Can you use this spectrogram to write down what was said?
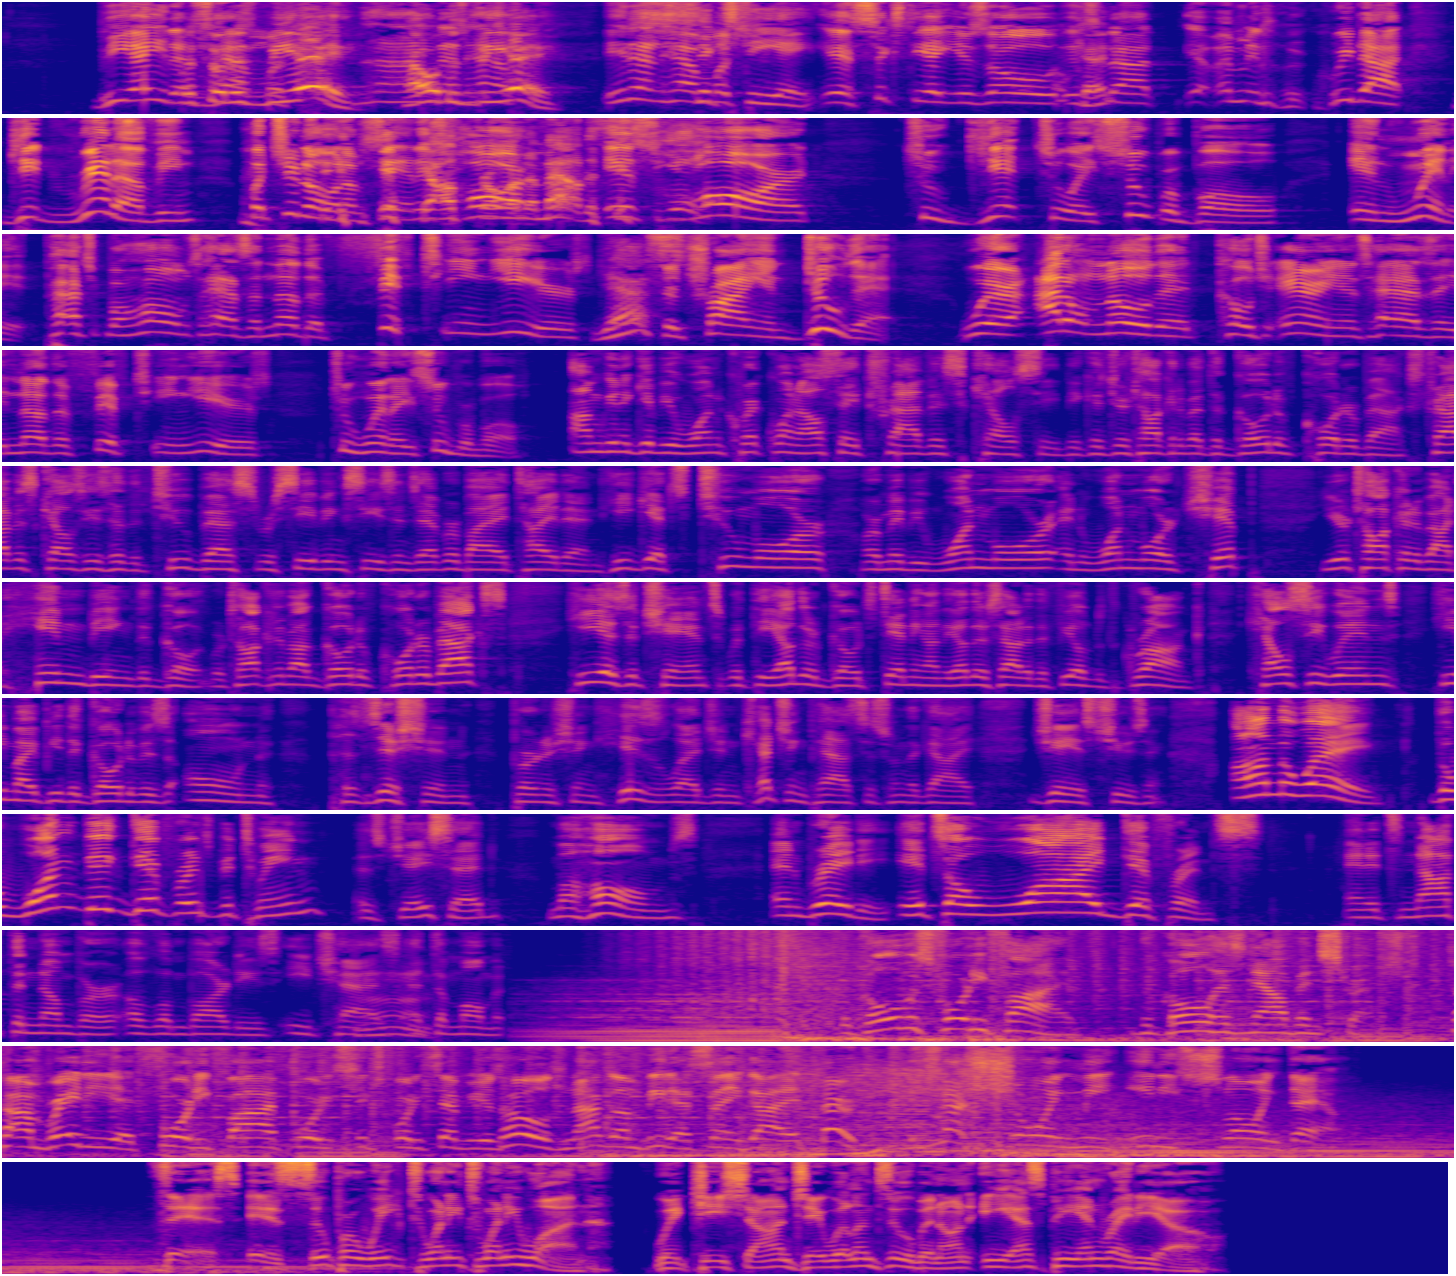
BA doesn't But so have does much, BA. Nah, How old is doesn't BA? have- He doesn't have 68. much. Yeah, 68 years old. Okay. It's not. I mean, look, we not getting rid of him, but you know what I'm saying. It's hard. him out it's hard to get to a Super Bowl and win it. Patrick Mahomes has another 15 years Yes. to try and do that. Where I don't know that Coach Arians has another 15 years to win a Super Bowl. I'm going to give you one quick one. I'll say Travis Kelce because you're talking about the goat of quarterbacks. Travis Kelce's had the two best receiving seasons ever by a tight end. He gets two more, or maybe one more, and one more chip. You're talking about him being the goat. We're talking about goat of quarterbacks. He has a chance with the other goat standing on the other side of the field with Gronk. Kelce wins. He might be the goat of his own position, burnishing his legend, catching passes from the guy Jay is choosing. On the way, the one big difference between, as Jay said, Mahomes and Brady. It's a wide difference, and it's not the number of Lombardies each has at mm. the moment. The goal was 45. The goal has now been stretched. Tom Brady at 45, 46, 47 years old is not going to be that same guy at 30. He's not showing me any slowing down. This is Super Week 2021 with Keyshawn, J. Will, and Zubin on ESPN Radio.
